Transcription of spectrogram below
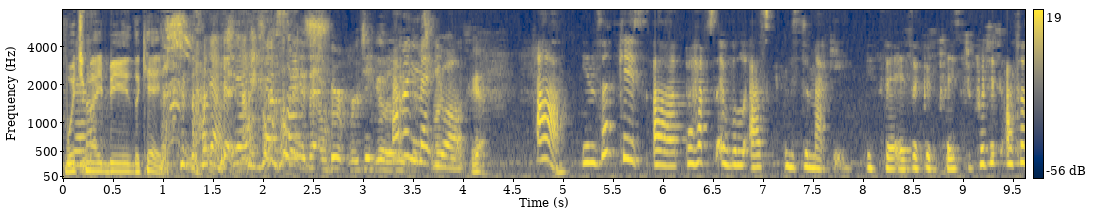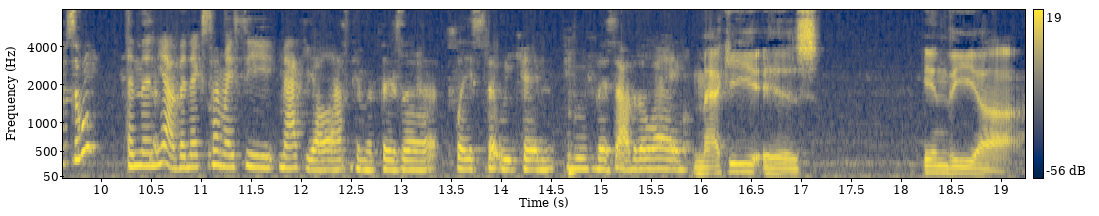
Which Yeah. may be the case. Okay, yeah. say that we're particularly Haven't good met you all. Yeah. Ah, in that case, uh, perhaps I will ask Mr. Mackey if there is a good place to put it out of the way. And then, yeah, the next time I see Mackey, I'll ask him if there's a place that we can move this out of the way. Mackie is in the uh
